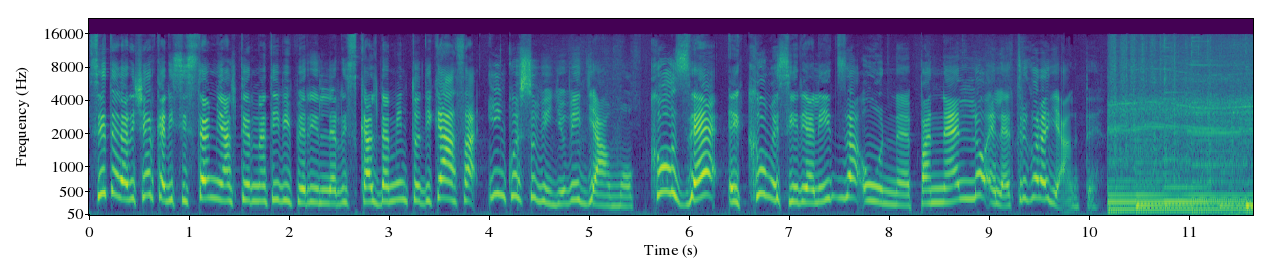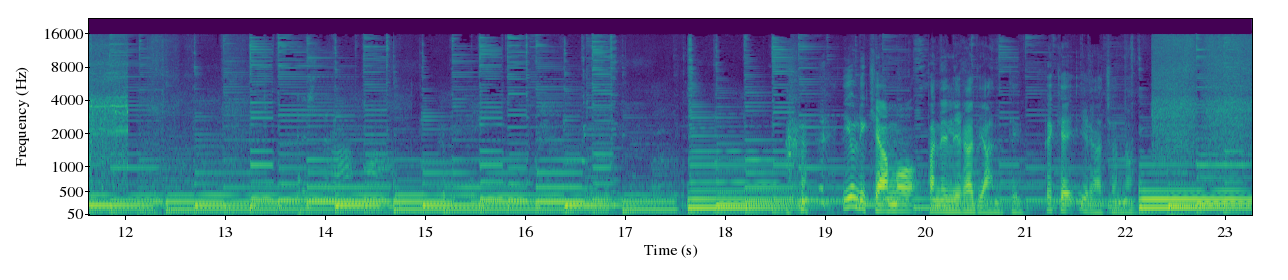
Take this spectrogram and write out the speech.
Siete alla ricerca di sistemi alternativi per il riscaldamento di casa? In questo video vediamo cos'è e come si realizza un pannello elettrico radiante. Io li chiamo pannelli radianti perché irraggiano.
